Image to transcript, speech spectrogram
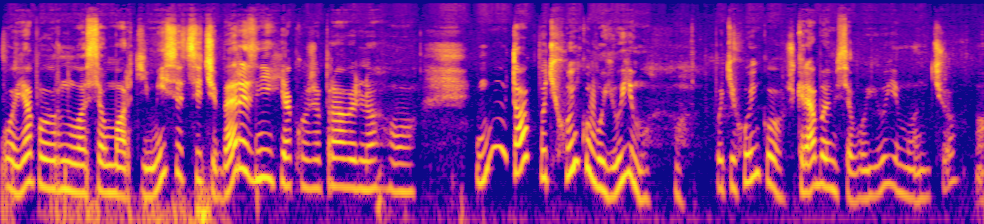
Ой, я повернулася в марті місяці чи березні, як уже правильно. О. Ну так, потихоньку воюємо. О. Потихоньку шкрябаємося, воюємо, нічого. О.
